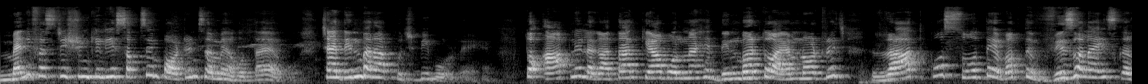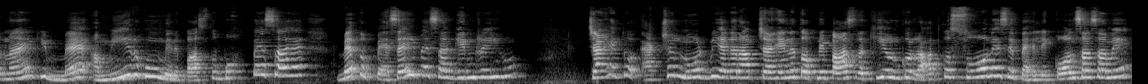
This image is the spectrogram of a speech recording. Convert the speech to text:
मैनिफेस्टेशन के लिए सबसे इंपॉर्टेंट समय होता है वो। चाहे दिन भर आप कुछ भी बोल रहे हैं। तो आपने लगातार क्या बोलना है? दिन भर तो आई एम नॉट रिच रात को सोते वक्त विजुअलाइज करना है कि मैं अमीर हूँ, मेरे पास तो बहुत पैसा है, मैं तो पैसा ही पैसा गिन रही हूँ। चाहे तो एक्चुअल नोट भी अगर आप चाहे ना तो अपने पास रखिए उनको। रात को सोने से पहले कौन सा समय?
